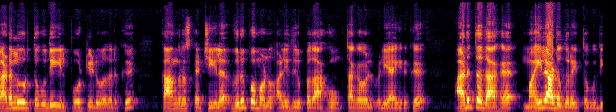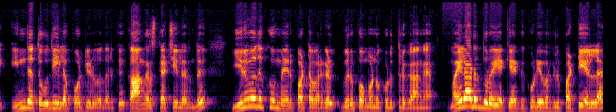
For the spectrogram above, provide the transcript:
கடலூர் தொகுதியில் போட்டியிடுவதற்கு காங்கிரஸ் கட்சியில் விருப்ப மனு அளித்திருப்பதாகவும் தகவல் வெளியாகியிருக்கு. அடுத்ததாக மயிலாடுதுறை தொகுதி. இந்த தொகுதியில் போட்டியிடுவதற்கு காங்கிரஸ் கட்சியிலிருந்து இருபதுக்கும் மேற்பட்டவர்கள் விருப்ப மனு கொடுத்துருக்காங்க. மயிலாடுதுறையை கேட்கக்கூடியவர்கள் பட்டியலில்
